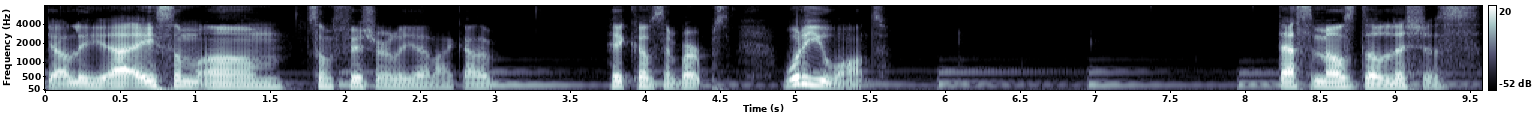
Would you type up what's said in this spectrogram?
Golly, I ate some um some fish earlier and I got hiccups and burps. What do you want? That smells delicious.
